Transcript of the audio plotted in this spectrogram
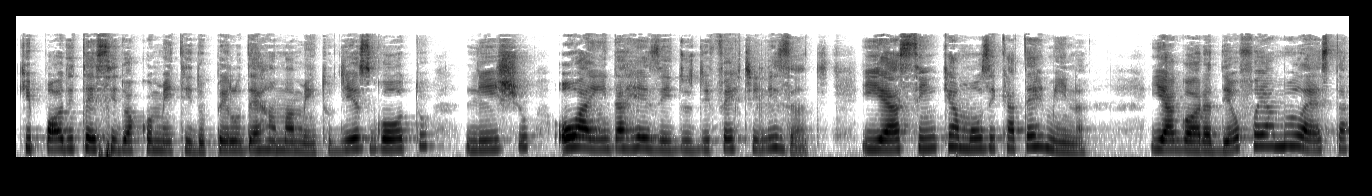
que pode ter sido acometido pelo derramamento de esgoto, lixo ou ainda resíduos de fertilizantes. E é assim que a música termina. E agora deu foi a molesta,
